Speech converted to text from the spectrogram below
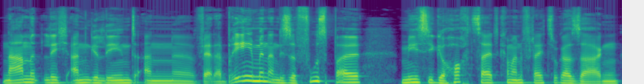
namentlich angelehnt an äh, Werder Bremen, an diese Fußballmäßige Hochzeit, kann man vielleicht sogar sagen.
